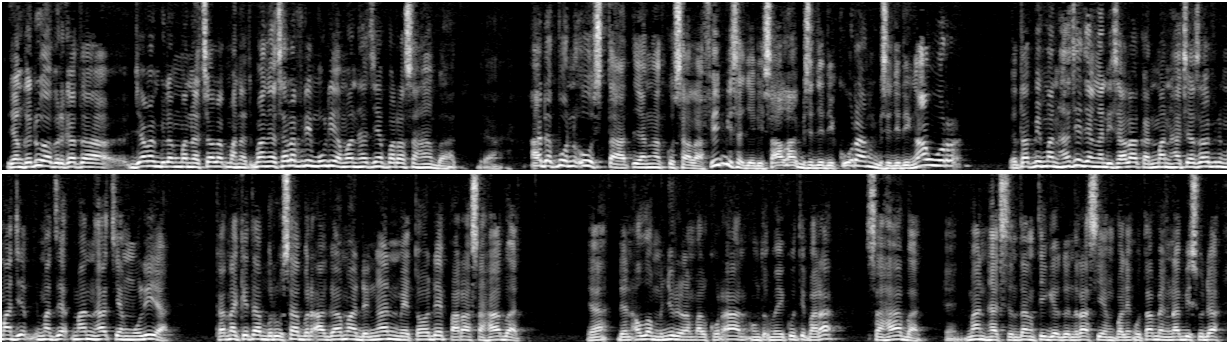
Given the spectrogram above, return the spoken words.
Yang kedua berkata, jangan bilang manhaj salaf, manhaj. Manhaj salaf ini mulia, manhajnya para sahabat. Ya. Adapun ustadz yang ngaku salafi bisa jadi salah, bisa jadi kurang, bisa jadi ngawur. Tetapi manhajnya jangan disalahkan. Manhaj salaf ini manhaj, manhaj yang mulia. Karena kita berusaha beragama dengan metode para sahabat. Ya, dan Allah menyuruh dalam Al-Quran untuk mengikuti para sahabat. Ya, manhaj tentang tiga generasi yang paling utama yang Nabi sudah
